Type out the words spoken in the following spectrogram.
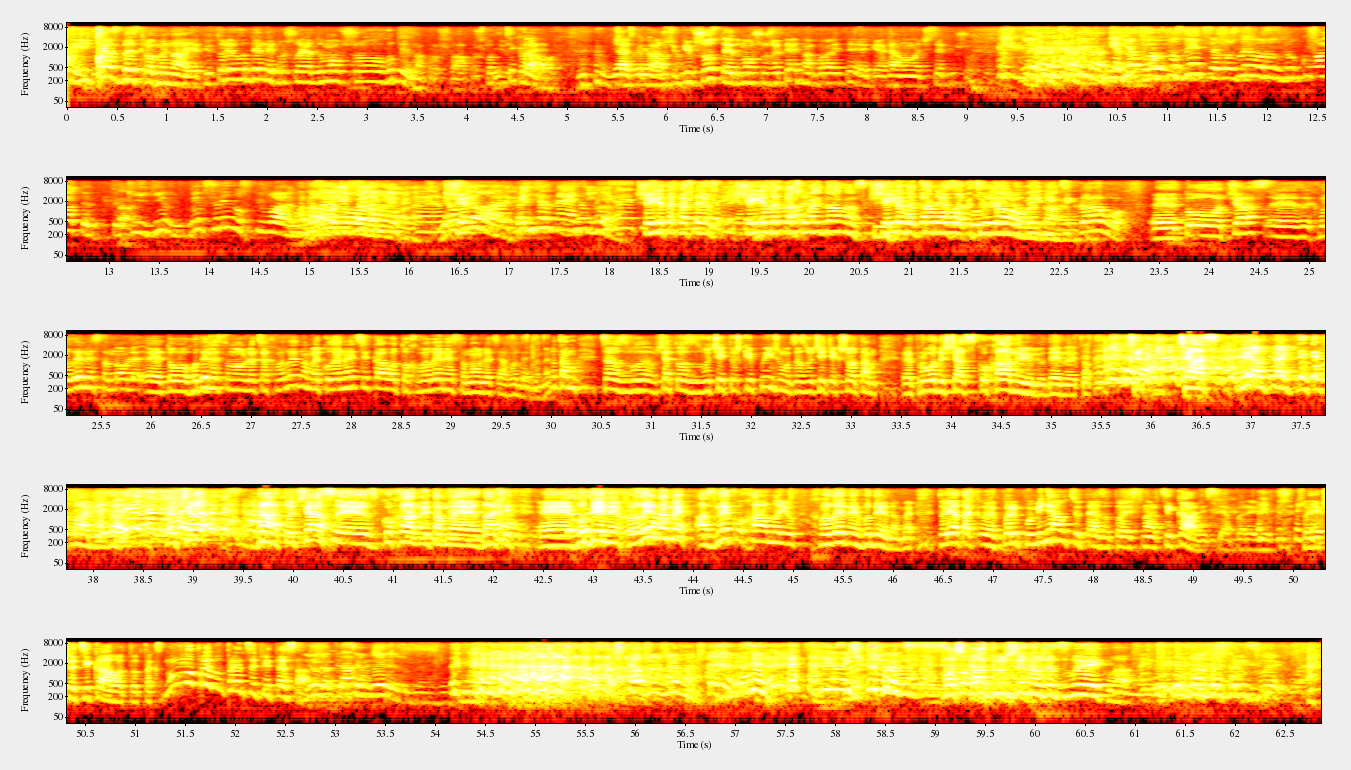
І час швидко минає. Півтори години пройшло, я думав, що година пройшла, а пройшло І півтори. цікаво. Чесно Дякую вам. кажучи, пів шостої, я думав, що вже п'ять, нам пора йти, як я глянув на часи пів шостої. Є пропозиція, можливо, роздрукувати такий гімн. Ми все рівно співаємо. А Але це- Е, Я Ще- В та є- інтернеті є є. Ще є така теза, ще є Може, така наш Майдановський, Ще є така це теза, було б коли цікаво, людині так. цікаво, е, то час е, хвилини становля, е, то години становляться хвилинами. Коли не цікаво, то хвилини становляться годинами. Ну там це ще то звучить трошки по-іншому. Це звучить, якщо там е, проводиш час з коханою людиною, то час. Ну я опять про кохання. Да. То, ча, да, то час е, з коханою там е, значить години хвилинами, а з некоханою хвилини годинами. То я так поміняв цю тезу, тобто на цікавість я перевів. Що якщо цікаво, то так ну, ну в принципі те саме. Люда, ти це виріж. Сашка дружина. Сашка дружина вже звикла. Завжди звикла.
